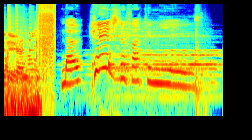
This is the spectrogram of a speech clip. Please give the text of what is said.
No, here's the fucking news.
